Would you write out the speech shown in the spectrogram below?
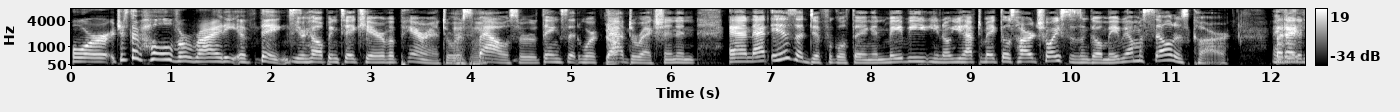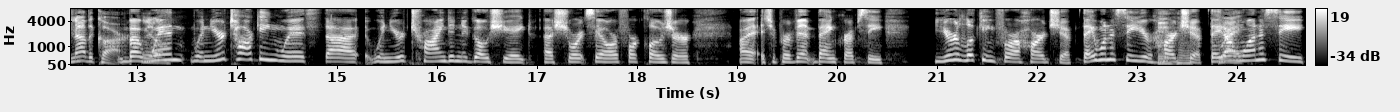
or just a whole variety of things. You're helping take care of a parent or a spouse or things that work that direction, and and that is a difficult thing. And maybe you know you have to make those hard choices and go. Maybe I'm gonna sell this car and get I- another car. But you know. when when you're talking with uh, when you're trying to negotiate a short sale or foreclosure uh, to prevent bankruptcy, you're looking for a hardship. They want to see your hardship. They Right. don't want to see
